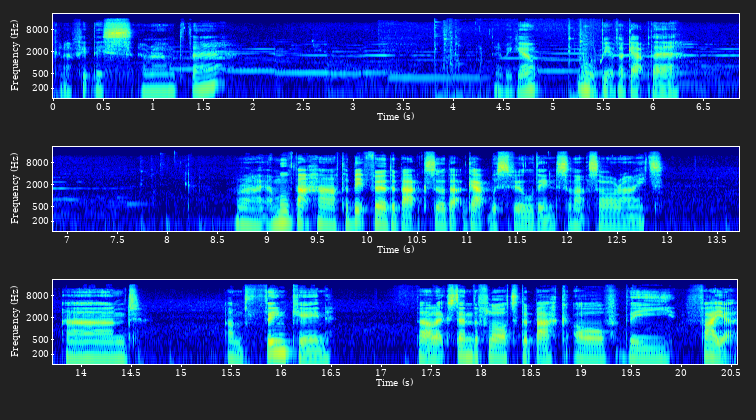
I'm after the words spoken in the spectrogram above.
Can I fit this around there? There we go. Oh, a bit of a gap there. Right, I moved that hearth a bit further back so that gap was filled in, so that's all right and I'm thinking that I'll extend the floor to the back of the fire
